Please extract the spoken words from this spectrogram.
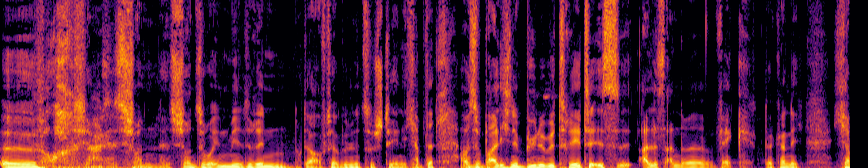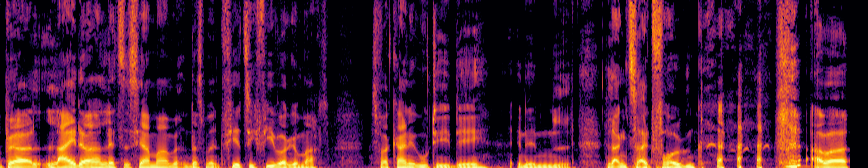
Äh, ach ja, das ist schon, ist schon so in mir drin, da auf der Bühne zu stehen. Ich habe da, aber sobald ich eine Bühne betrete, ist alles andere weg. Da kann ich. Ich habe ja leider letztes Jahr mal das mit 40 Fieber gemacht. Das war keine gute Idee in den Langzeitfolgen. aber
